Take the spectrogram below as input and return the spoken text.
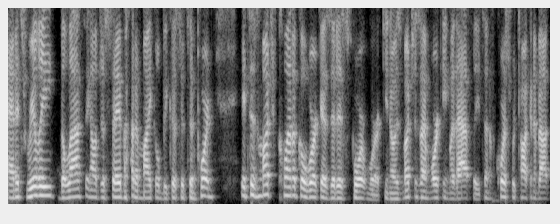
and it's really the last thing I'll just say about it, Michael, because it's important. It's as much clinical work as it is sport work. You know, as much as I'm working with athletes, and of course we're talking about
